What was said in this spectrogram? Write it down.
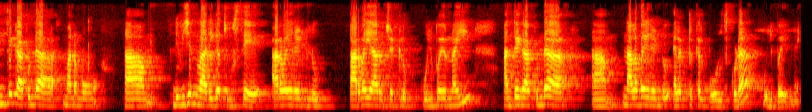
ఇంతేకాకుండా మనము డివిజన్ వారీగా చూస్తే అరవై రెండు అరవై ఆరు చెట్లు కూలిపోయి ఉన్నాయి. అంతేకాకుండా నలభై రెండు ఎలక్ట్రికల్ పోల్స్ కూడా కూలిపోయి ఉన్నాయి.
